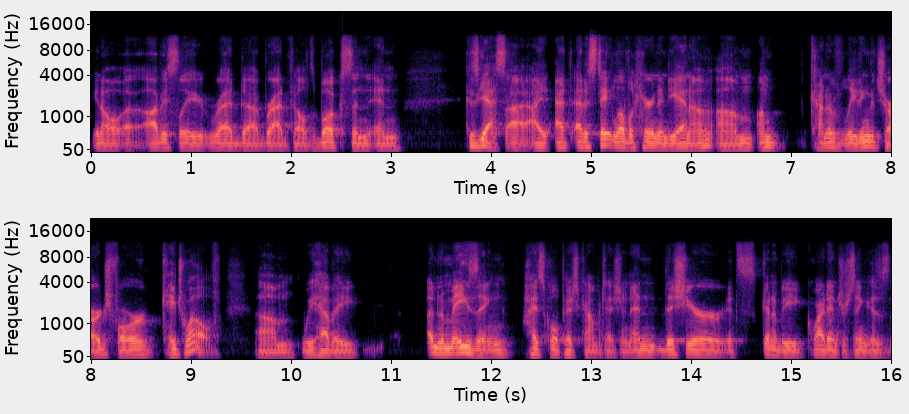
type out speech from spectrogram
You know, uh, obviously read uh, Brad Feld's books, and and because yes, I, I at, at a state level here in Indiana, um, I'm kind of leading the charge for K-12. Um, we have a an amazing high school pitch competition, and this year it's going to be quite interesting because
